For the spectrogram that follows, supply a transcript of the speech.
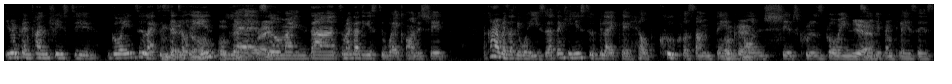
European countries to go into, like to a settle job. in. Okay, yeah. right. So my dad, so my dad used to work on a ship. I can't remember exactly what he used to. I think he used to be like a help cook or something Okay. on ships, crews going Yeah. to different places,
